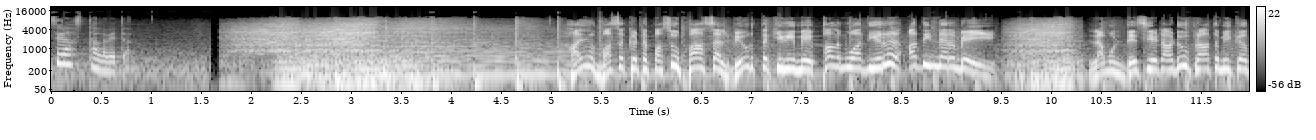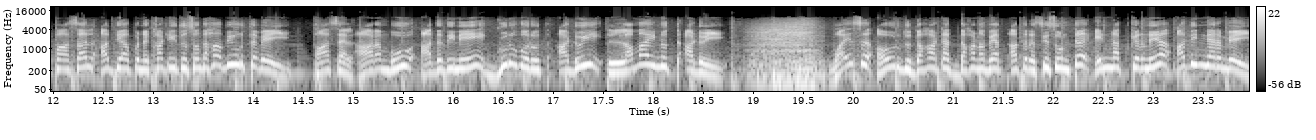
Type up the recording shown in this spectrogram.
සිරස්තල වෙත. හය මසකට පසු පාසල් විවෘත කිරීමේ පළමු අදියර අදින් නැරඹෙයි. ළමුන් දෙසියට අඩු ප්‍රාථමික පාසල් අධ්‍යාපන කටයුතු සඳහා විවෘත වෙයි. පාසල් ආරම්භ වූ අද දිනේ ගුරුවරුත් අඩුයි ළමයිනුත් අඩුයි. වයස අවුරුදු දහටත් දහනවයත් අතර සිසුන්ට එන්නත් කරණය අදින් නැරඹෙයි.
